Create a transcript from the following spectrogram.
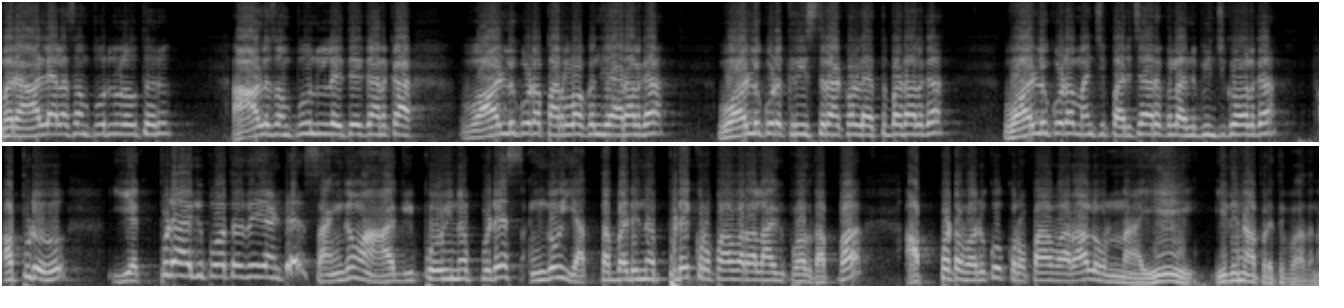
మరి వాళ్ళు ఎలా సంపూర్ణులు అవుతారు? వాళ్ళు సంపూర్ణులు అయితే కనుక వాళ్ళు కూడా పరలోకం చేరాలిగా? వాళ్ళు కూడా క్రీస్తు రాకుండా ఎత్తబడాలిగా? వాళ్ళు కూడా మంచి పరిచారకులు అనిపించుకోవాలిగా. అప్పుడు ఎప్పుడు ఆగిపోతుంది అంటే సంఘం ఆగిపోయినప్పుడే సంఘం ఎత్తబడినప్పుడే కృపావరాలు ఆగిపోవాలి తప్ప అప్పటి వరకు కృపావరాలు ఉన్నాయి. ఇది నా ప్రతిపాదన.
